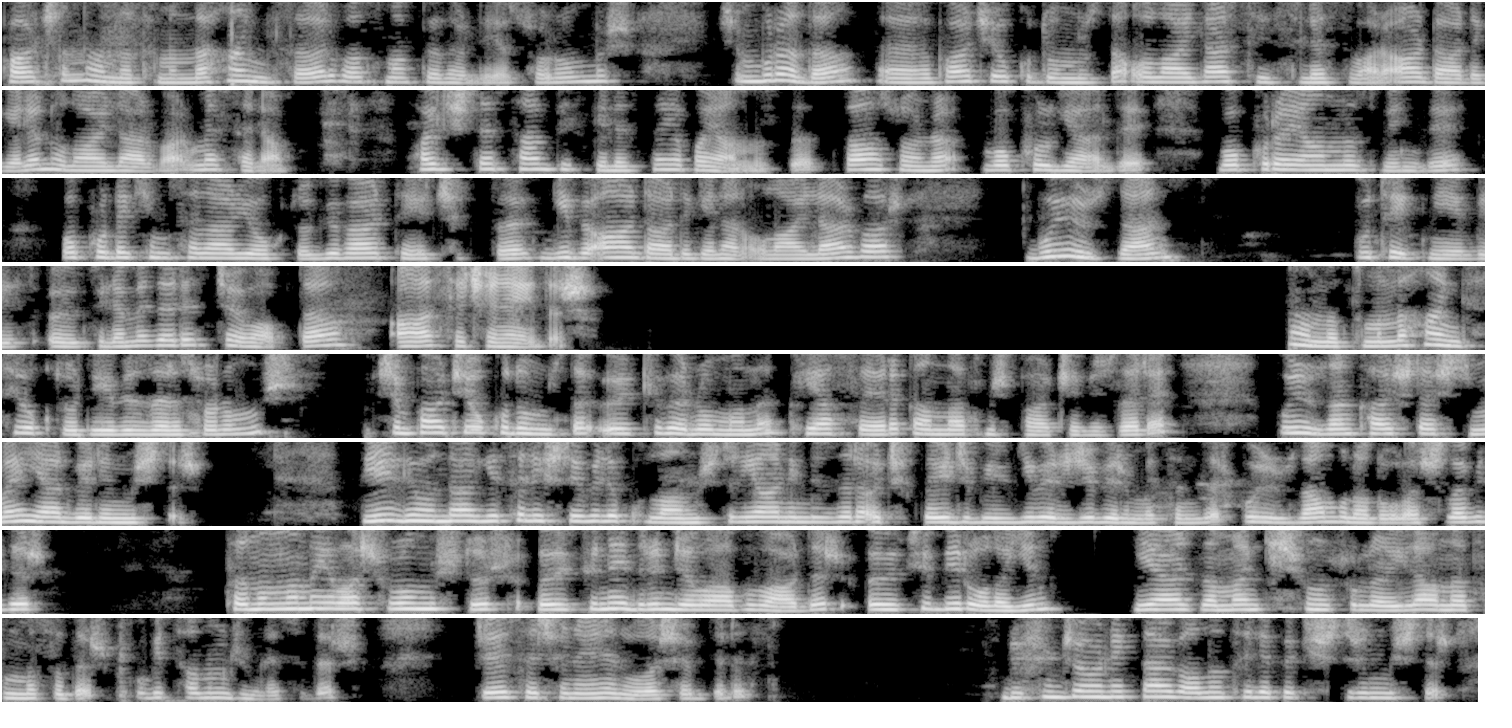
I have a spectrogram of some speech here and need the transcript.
Parçanın anlatımında hangisi ağır basmaktadır diye sorulmuş. Şimdi burada e, parçayı okuduğumuzda olaylar silsilesi var. Arda arda gelen olaylar var. Mesela Haliç'te Semp iskelesine yapayalnızdı. Daha sonra vapur geldi. Vapura yalnız bindi. Vapurda kimseler yoktu. Güverteye çıktı gibi arda arda gelen olaylar var. Bu yüzden bu tekniğe biz öyküleme deriz. Cevap da A seçeneğidir. Anlatımında hangisi yoktur diye bizlere sorulmuş. Şimdi parçayı okuduğumuzda öykü ve romanı kıyaslayarak anlatmış parça bizlere. Bu yüzden karşılaştırmaya yer verilmiştir. Dil göndergesel işleviyle kullanmıştır. Yani bizlere açıklayıcı, bilgi verici bir metindir. Bu yüzden buna da ulaşılabilir. Tanımlamaya başvurulmuştur. Öykü nedir'in cevabı vardır. Öykü bir olayın yer, zaman, kişi unsurlarıyla anlatılmasıdır. Bu bir tanım cümlesidir. C seçeneğine de ulaşabiliriz. Düşünce örnekler ve alıntıyla pekiştirilmiştir.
